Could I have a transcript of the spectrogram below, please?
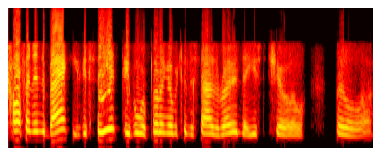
coffin in the back. You could see it. People were pulling over to the side of the road. They used to show a little little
